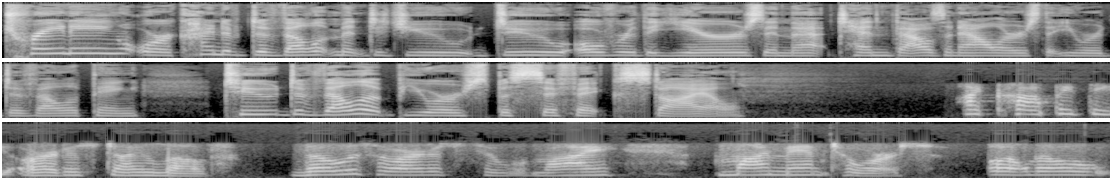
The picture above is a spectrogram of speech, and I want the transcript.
training or kind of development did you do over the years in that 10,000 hours that you were developing to develop your specific style? I copied the artist I love. Those artists who were my my mentors, although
